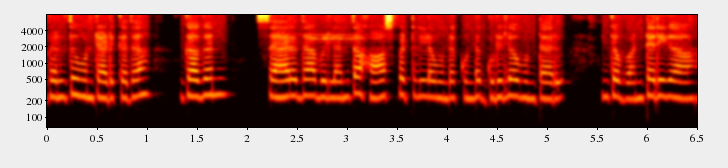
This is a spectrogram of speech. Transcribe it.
వెళ్తూ ఉంటాడు కదా. గగన్ శారద వీళ్ళంతా హాస్పిటల్లో ఉండకుండా గుడిలో ఉంటారు. ఇంకా ఒంటరిగా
